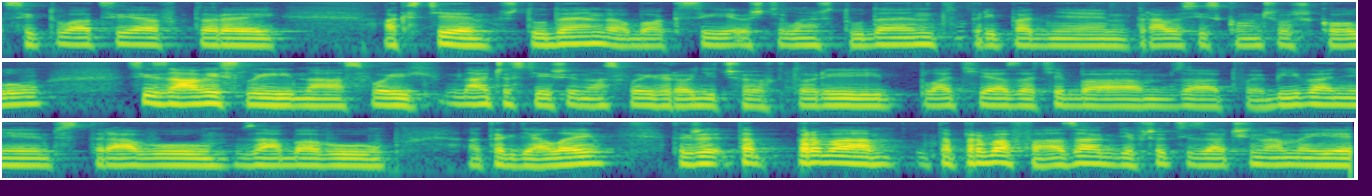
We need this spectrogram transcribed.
situácia, v ktorej ak ste študent, alebo ak si ešte len študent, prípadne práve si skončil školu, si závislí na svojich, najčastejšie na svojich rodičoch, ktorí platia za teba za tvoje bývanie, stravu, zábavu, a tak ďalej. Takže tá prvá, tá prvá fáza, kde všetci začíname, je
